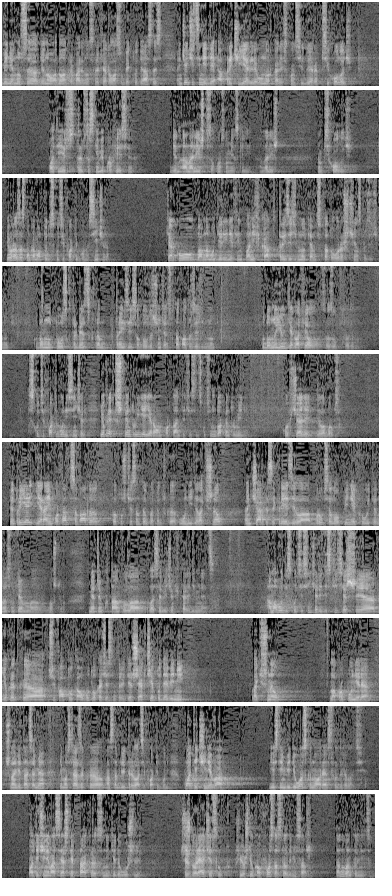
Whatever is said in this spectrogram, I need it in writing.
Bine, nu să, din nou, a doua întrebare nu se referă la subiectul de astăzi. În ceea ce ține de aprecierile unor care se consideră psihologi, poate ei trebuie să schimbe profesia din analiști, sau cum se numesc ei, analiști, în psihologi. Eu vreau să spun că am avut o discuție foarte bună, sinceră. Chiar cu doamna Mogherini, fiind planificat 30 minute, am discutat o oră și 15 minute. Cu domnul Tusk trebuia să discutăm 30 sau 25, am discutat 40 de minute. Cu domnul Juncker, la fel, ați văzut, uh, discuții foarte bune, sincere. Eu cred că și pentru ei erau importante aceste discuții, nu doar pentru mine, cu oficialii de la Bruxelles. Pentru ei era important să vadă totuși ce se întâmplă, pentru că unii de la Chișinău încearcă să creeze la Bruxelles o opinie că, uite, noi suntem, uh, nu știu, mergem cu tancul la, la serviciu în fiecare dimineață. Am avut discuții sincere, deschise și uh, eu cred că și faptul că au avut loc aceste întrevederi și acceptul de a veni la Chișinău la propunerea și la invitația mea demonstrează că am stabilit relații foarte bune. Poate cineva este invidios că nu are astfel de relații. Poate cineva se aștepta că să ne închidă ușile și își dorea acest lucru. Și eu știu că au fost astfel de mesaje. Dar nu vă întâlniți.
